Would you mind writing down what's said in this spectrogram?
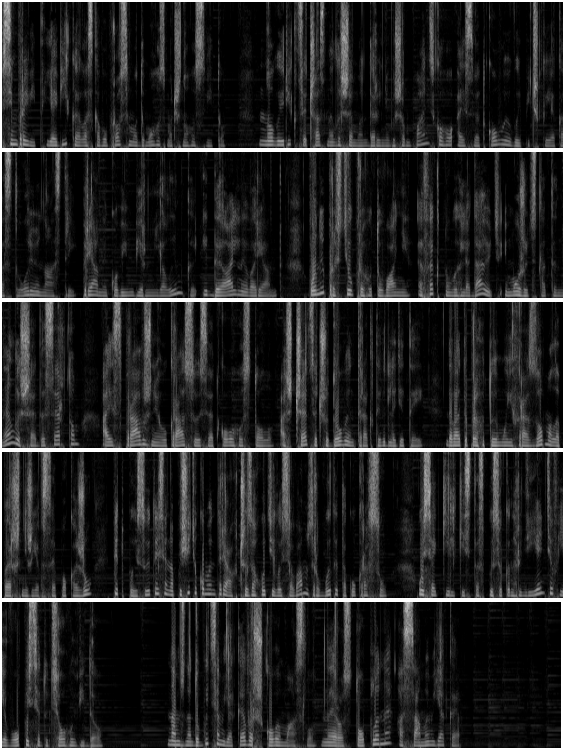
Всім привіт! Я Віка і ласкаво просимо до мого смачного світу. Новий рік це час не лише мандаринів і шампанського, а й святкової випічки, яка створює настрій. Пряникові імбірні ялинки ідеальний варіант. Вони прості у приготуванні, ефектно виглядають і можуть стати не лише десертом, а й справжньою окрасою святкового столу. А ще це чудовий інтерактив для дітей. Давайте приготуємо їх разом, але перш ніж я все покажу, підписуйтеся, напишіть у коментарях, чи захотілося вам зробити таку красу. Уся кількість та список інгредієнтів є в описі до цього відео. Нам знадобиться м'яке вершкове масло, не розтоплене, а саме м'яке.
